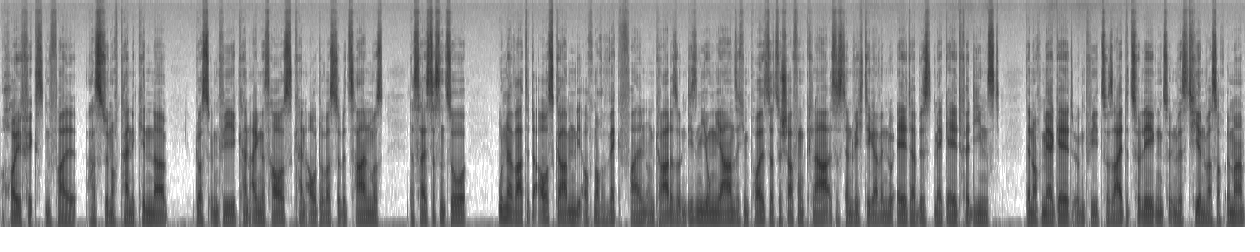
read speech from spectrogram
häufigsten Fall hast du noch keine Kinder, du hast irgendwie kein eigenes Haus, kein Auto, was du bezahlen musst. Das heißt, das sind so unerwartete Ausgaben, die auch noch wegfallen. Und gerade so in diesen jungen Jahren sich ein Polster zu schaffen, klar ist es dann wichtiger, wenn du älter bist, mehr Geld verdienst, dennoch mehr Geld irgendwie zur Seite zu legen, zu investieren, was auch immer.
